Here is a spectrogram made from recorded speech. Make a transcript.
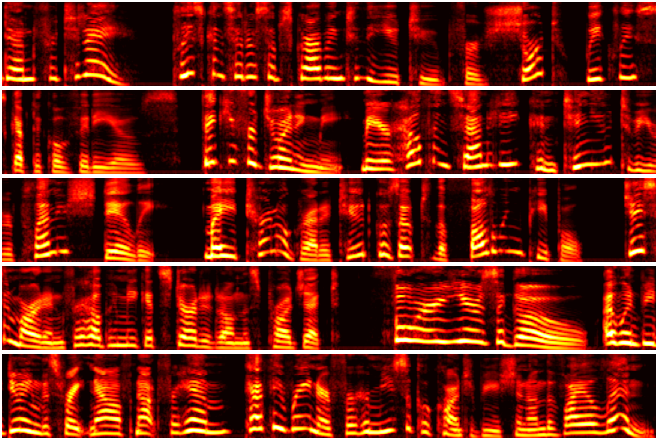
done for today. Please consider subscribing to the YouTube for short, weekly skeptical videos. Thank you for joining me. May your health and sanity continue to be replenished daily. My eternal gratitude goes out to the following people Jason Martin for helping me get started on this project four years ago. I wouldn't be doing this right now if not for him. Kathy Rayner for her musical contribution on the violin.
